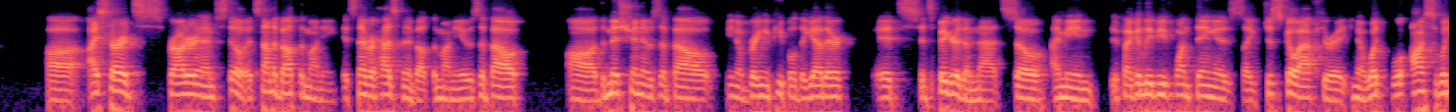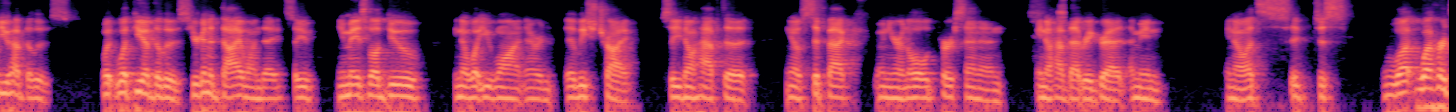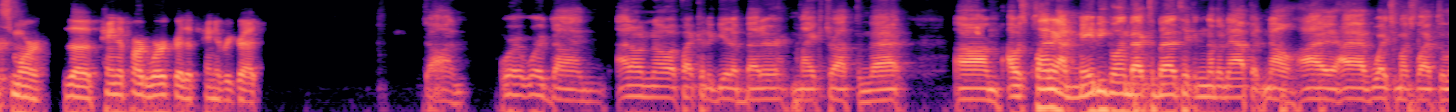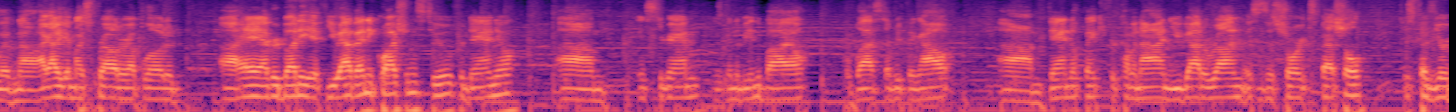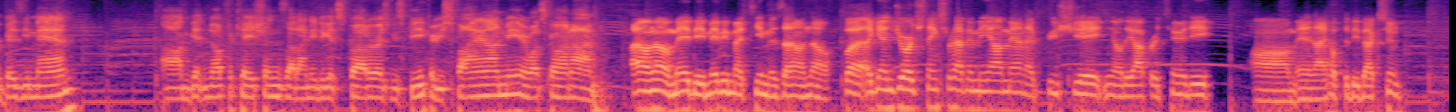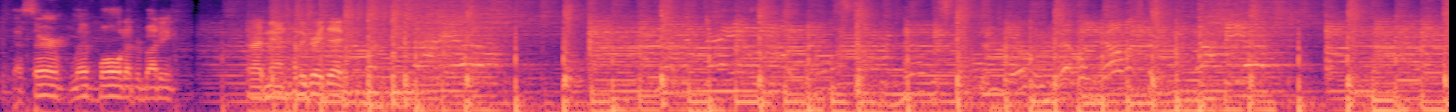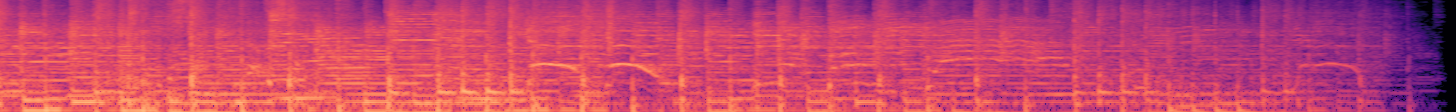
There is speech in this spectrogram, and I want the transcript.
Uh, i started sprouter and i'm still it's not about the money. It's never has been about the money. It was about uh, the mission. It was about you know bringing people together. It's it's bigger than that. So i mean if i could leave you one thing is like just go after it. You know what well, honestly what do you have to lose? What, what do you have to lose? You're going to die one day. So you, you may as well do, you know, what you want or at least try. So you don't have to, you know, sit back when you're an old person and, you know, have that regret. I mean, you know, it's, it just, what, what hurts more, the pain of hard work or the pain of regret? Done. We're, we're done. I don't know if I could have get a better mic drop than that. Um, I was planning on maybe going back to bed, taking another nap, but no, I, I have way too much life to live now. I got to get my sprouter uploaded. Uh, hey, everybody, if you have any questions too for Daniel, um, Instagram is going to be in the bio. We'll blast everything out. Um, Daniel, thank you for coming on. You got to run. This is a short special just because you're a busy man. I'm getting notifications that I need to get Sprouter as we speak. Are you spying on me or what's going on? I don't know. Maybe, maybe my team is. I don't know. But again, George, thanks for having me on, man. I appreciate you know the opportunity, um, and I hope to be back soon. Yes, sir. Live bold, everybody. All right, man. Have a great day.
